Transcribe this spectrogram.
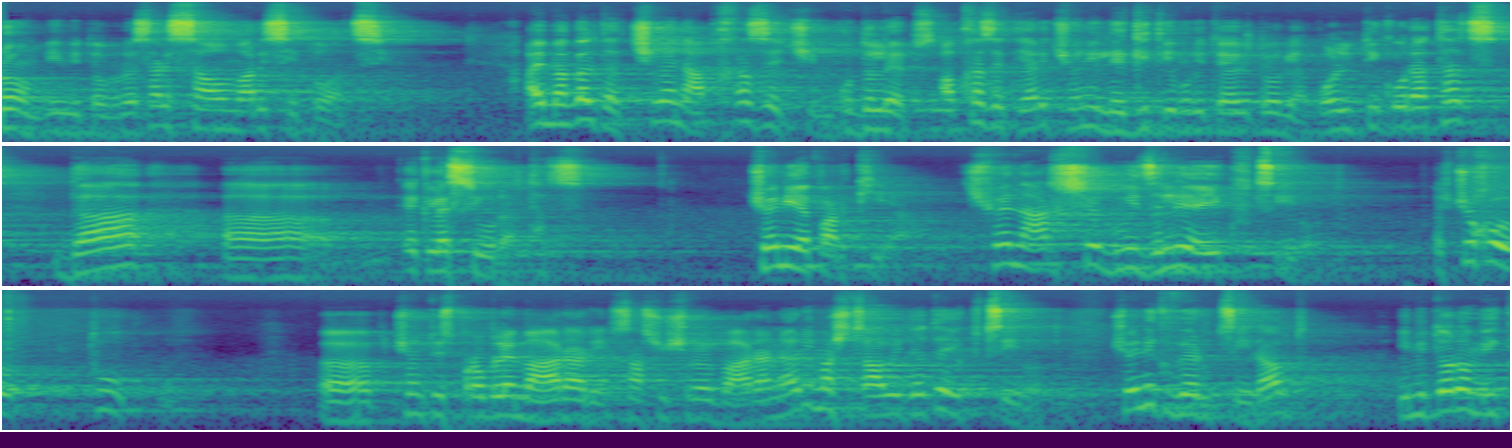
რომ, იმიტომ რომ ეს არის საომარი სიტუაცია. აი მაგალითად ჩვენ აფხაზეთში მღვდლებს, აფხაზეთი არის ჩვენი ლეგიტიმური ტერიტორია, პოლიტიკურათაც და ეკლესიურათაც. ჩვენი ეპარქია. ჩვენ არ შეგვიძლია იქ ვწიროთ. ჩვენ ხო თუ ჩვენთვის პრობლემა არ არის, საშიშროება არ არის, მაშინ წავიდეთ და იქ ვწიროთ. ჩვენ იქ ვერ ვწირავთ, იმიტომ რომ იქ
